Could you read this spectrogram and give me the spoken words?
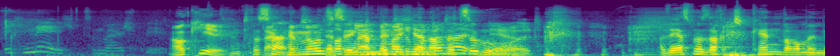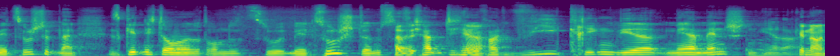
Ich nicht, zum Beispiel. Okay, interessant. Da können wir uns Deswegen haben wir dich ja noch dazu geholt. Ja. Also erstmal sagt Ken, warum er mir zustimmt. Nein, es geht nicht darum, darum dass du mir zustimmst, also ich habe dich ja gefragt, wie kriegen wir mehr Menschen hier rein? Genau,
